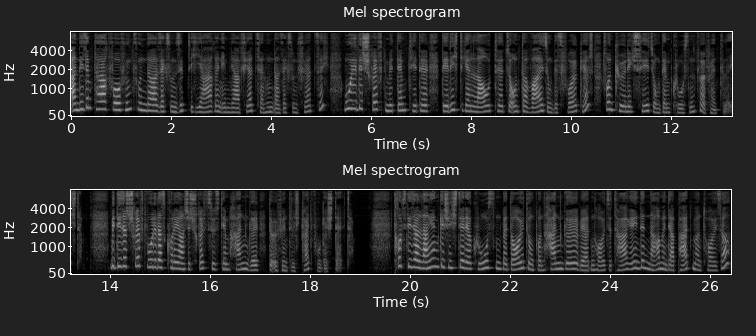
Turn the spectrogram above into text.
An diesem Tag vor 576 Jahren im Jahr 1446 wurde die Schrift mit dem Titel Die richtigen Laute zur Unterweisung des Volkes von König Sejong dem Großen veröffentlicht. Mit dieser Schrift wurde das koreanische Schriftsystem Hangul der Öffentlichkeit vorgestellt. Trotz dieser langen Geschichte der großen Bedeutung von Hangul werden heutzutage in den Namen der Apartmenthäuser,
